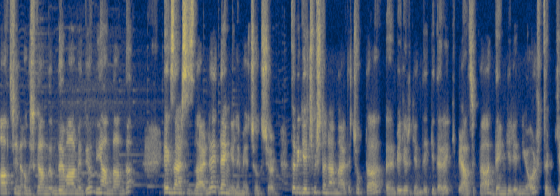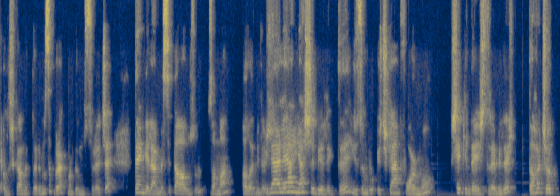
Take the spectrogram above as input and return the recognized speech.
alt çene alışkanlığım devam ediyor. Bir yandan da egzersizlerle dengelemeye çalışıyorum. Tabii geçmiş dönemlerde çok daha e, belirgindi. Giderek birazcık daha dengeleniyor. Tabii ki alışkanlıklarımızı bırakmadığımız sürece dengelenmesi daha uzun zaman alabilir. İlerleyen yaşla birlikte yüzün bu üçgen formu şekil değiştirebilir. Daha çok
